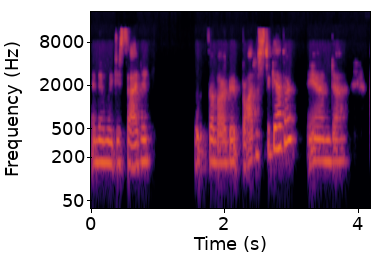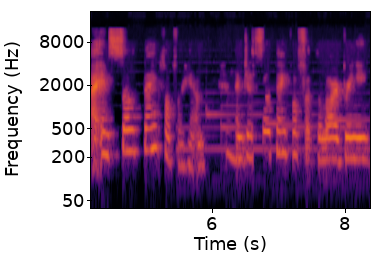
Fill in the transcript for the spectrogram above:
And then we decided the Lord had brought us together. And uh, I am so thankful for him. I'm just so thankful for the Lord bringing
